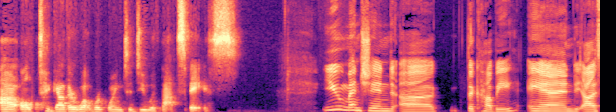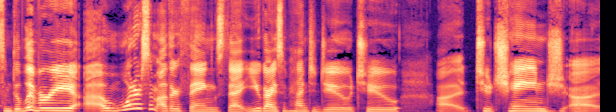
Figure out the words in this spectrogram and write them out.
uh, altogether what we're going to do with that space. You mentioned uh, the cubby and uh, some delivery. Uh, what are some other things that you guys have had to do to uh, to change uh,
